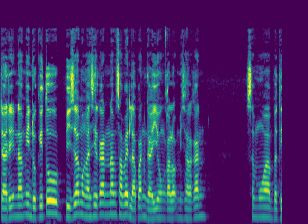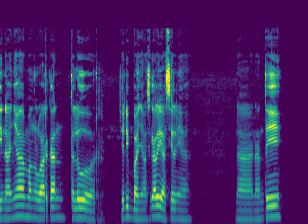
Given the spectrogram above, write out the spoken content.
dari 6 induk itu bisa menghasilkan 6 sampai 8 gayung kalau misalkan semua betinanya mengeluarkan telur. Jadi banyak sekali hasilnya. Nah, nanti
